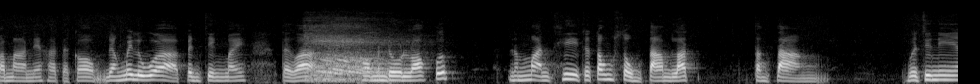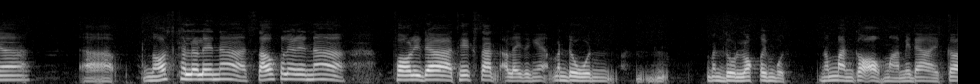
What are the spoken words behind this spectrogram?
ประมาณเนี้ยค่ะ แต่ก็ยังไม่รู้ว่าเป็นจริงไหม แต่ว่าพอมันโดนล็อกปุ๊บน้ำมันที่จะต้องส่งตามรัฐต่างๆเวอร์จิเนียนอร์ทแคโรไลนาเซาท์แคโรไลนาฟลอริดาเท็กซัสอะไรอย่างเงี้ยมันโดนมันโดนล็อกไปหมด น้ำมันก็ออกมาไม่ได้ก็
